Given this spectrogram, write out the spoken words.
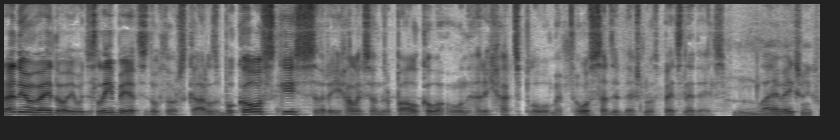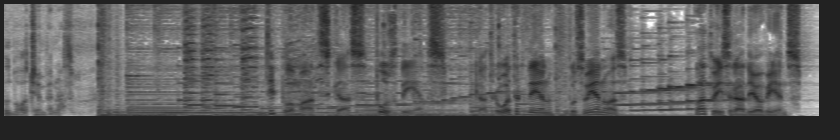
Raidījumu veidoja Jūdas Lībijams, Dr. Kārls Bukovskis, arī Aleksandra Palkova un Rihards Plūme. Uz sadzirdēšanos pēc nedēļas. Lai veiksmīgi futbola čempionāts! Diplomātiskās pusdienas katru otrdienu pusdienos Latvijas Rādio 1.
